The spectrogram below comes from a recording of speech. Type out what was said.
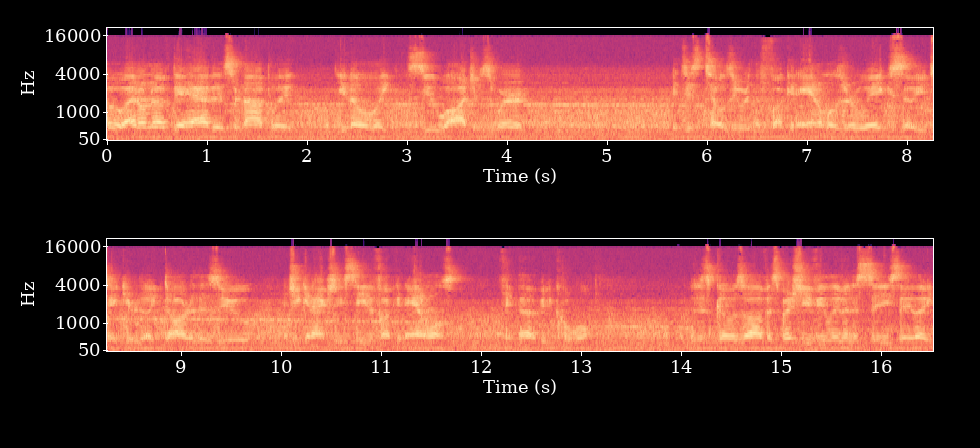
Oh, I don't know if they have this or not, but you know, like zoo watches where it just tells you when the fucking animals are awake. So you take your like daughter to the zoo, and she can actually see the fucking animals. I think that would be cool. It just goes off, especially if you live in a city, say like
